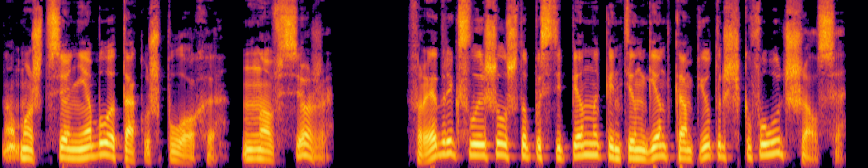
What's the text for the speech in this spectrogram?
Ну, может, все не было так уж плохо, но все же. Фредерик слышал, что постепенно контингент компьютерщиков улучшался,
